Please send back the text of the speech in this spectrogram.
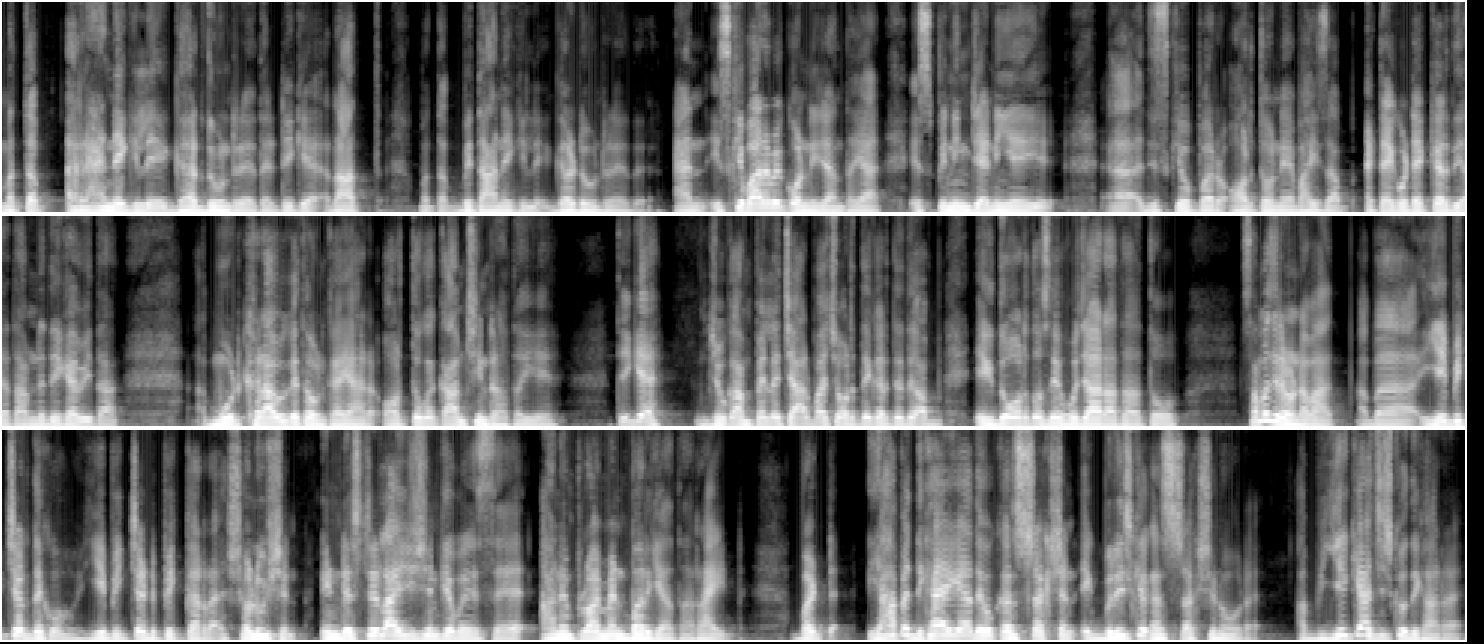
मतलब रहने के लिए घर ढूंढ रहे थे, ठीक है? रात मतलब बिताने के लिए घर ढूंढ रहे थे। एंड इसके बारे में कौन नहीं जानता यार स्पिनिंग जेनी है ये जिसके ऊपर औरतों ने भाई साहब अटैक वटैक कर दिया था, हमने देखा भी था। मूड खराब हो गया था उनका यार, औरतों का काम छीन रहा था ये, ठीक है? जो काम पहले चार पाँच औरतें करते थे, अब एक दो औरतों से हो जा रहा था तो समझ रहे हो ना बात? अब ये पिक्चर देखो, ये पिक्चर डिपिक कर रहा है सोल्यूशन इंडस्ट्रियलाइजेशन की वजह से अनएम्प्लॉयमेंट बढ़ गया था राइट बट यहाँ पे दिखाया गया, देखो कंस्ट्रक्शन एक ब्रिज का कंस्ट्रक्शन हो रहा है। अब ये क्या चीज़ को दिखा रहा है?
